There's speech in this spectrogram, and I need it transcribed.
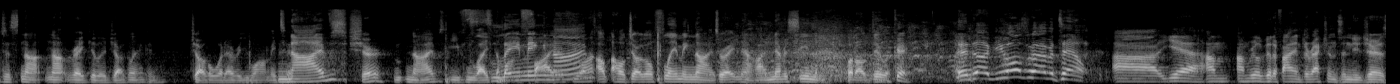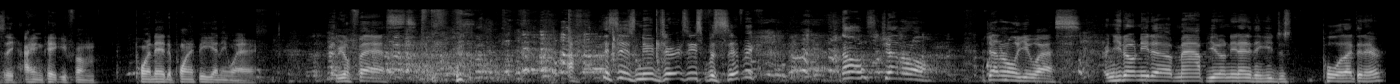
just not not regular juggling. I can juggle whatever you want me to. Knives. Sure, knives. You can light Flaming them on fire if you want. I'll, I'll juggle flaming knives right now. I've never seen them, but I'll do it. Okay. And Doug, you also have a talent. Uh, yeah, I'm, I'm real good at finding directions in New Jersey. I can take you from point A to point B anywhere. Real fast. This is New Jersey specific, No, it's general. General U.S. and you don't need a map. You don't need anything. You just pull it out of thin air.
